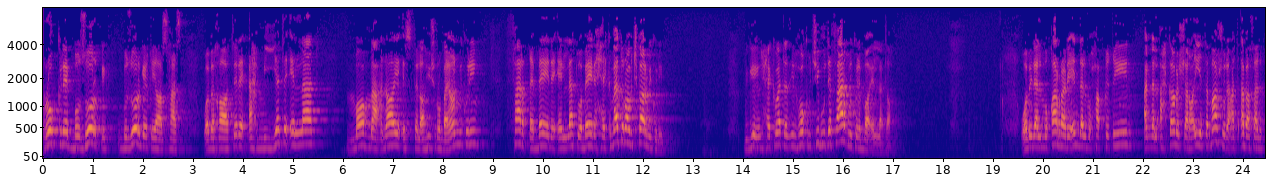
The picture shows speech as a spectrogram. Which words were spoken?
رکن بزرگ بزرگ قیاس هست. و به خاطر اهمیت علت ما معنای اصطلاحیش رو بیان میکنیم. فرق بین علت و بین حکمت رو هم چکار میکنیم؟ میگه حکمت از این حکم چی بوده؟ فرق میکنه با علتا ومن المقرر عند المحققين أن الأحكام الشرعية ما شرعت أبثا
